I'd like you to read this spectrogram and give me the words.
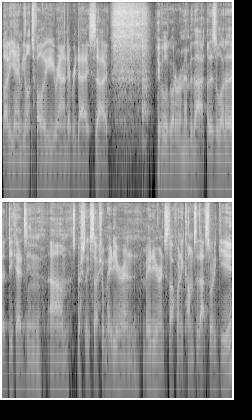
bloody ambulance follow you around every day. So people have got to remember that. There's a lot of dickheads in, um, especially social media and media and stuff when it comes to that sort of gear.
